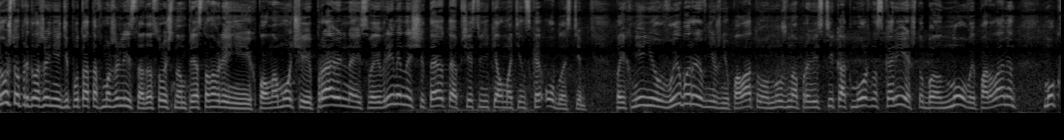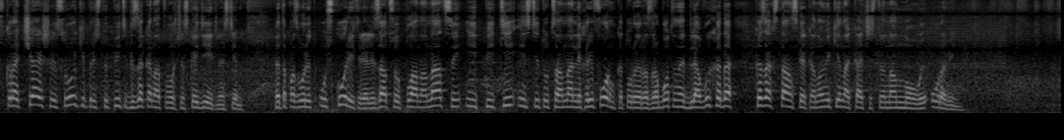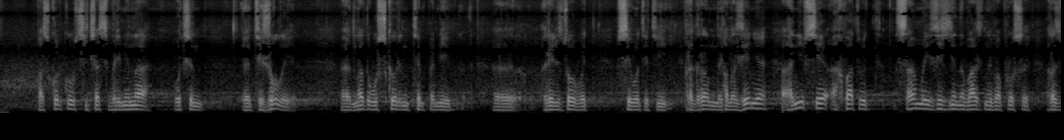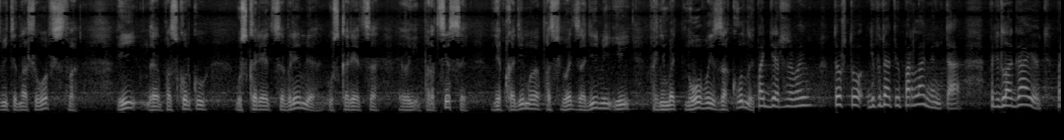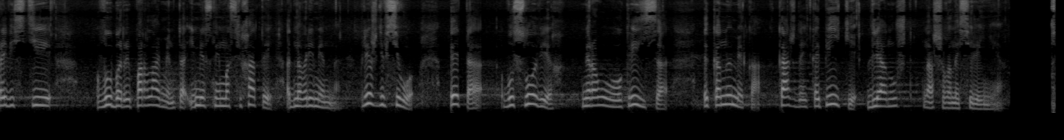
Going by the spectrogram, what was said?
То, что предложение депутатов Мажилиста о досрочном приостановлении их полномочий правильно и своевременно, считают и общественники Алматинской области. По их мнению, выборы в Нижнюю палату нужно провести как можно скорее, чтобы новый парламент мог в кратчайшие сроки приступить к законотворческой деятельности. Это позволит ускорить реализацию плана наций и пяти институциональных реформ, которые разработаны для выхода казахстанской экономики на качественно новый уровень поскольку сейчас времена очень э, тяжелые, э, надо ускоренными темпами э, реализовывать все вот эти программные положения. Они все охватывают самые жизненно важные вопросы развития нашего общества. И поскольку ускоряется время, ускоряются процессы, необходимо поспевать за ними и принимать новые законы. Поддерживаю то, что депутаты парламента предлагают провести выборы парламента и местные маслихаты одновременно. Прежде всего, это в условиях мирового кризиса экономика каждой копейки для нужд нашего населения.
